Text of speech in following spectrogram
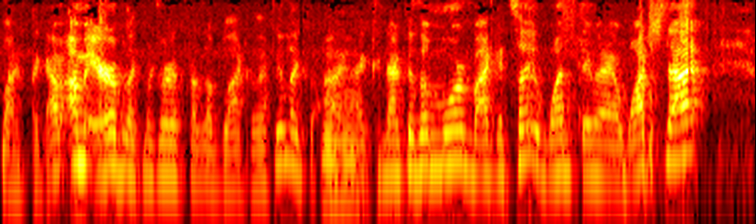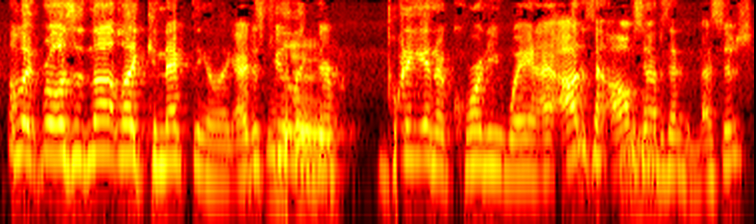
black. Like I'm, I'm Arab, like majority of my friends are black. And I feel like Mhm. I, I connect with them more. But I can tell you one thing when I watch that, I'm like, bro, this is not like connecting. Like I just feel Yeah. like they're putting it in a corny way, and I understand, obviously, I Mhm. understand the message.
